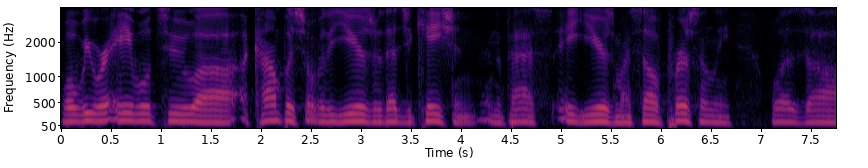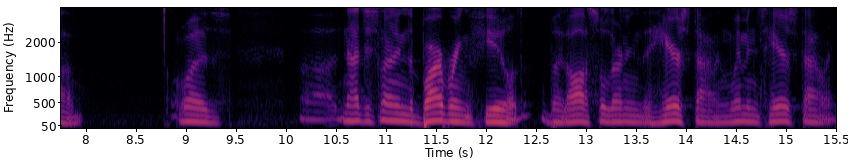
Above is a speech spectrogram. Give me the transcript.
what we were able to uh, accomplish over the years with education in the past eight years, myself personally, was uh, was uh, not just learning the barbering field, but also learning the hairstyling, women's hairstyling,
